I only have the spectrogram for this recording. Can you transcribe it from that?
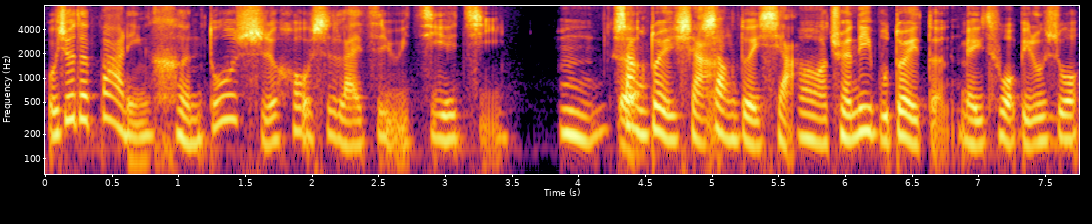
我觉得霸凌很多时候是来自于阶级。嗯，上对下，上对下，嗯，权力不对等，没错。比如说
